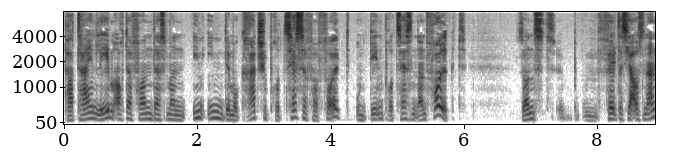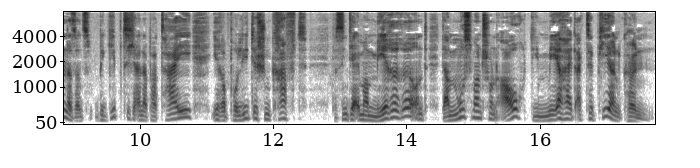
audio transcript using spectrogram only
Parteien leben auch davon, dass man in ihnen demokratische Prozesse verfolgt und den Prozessen dann folgt. Sonst äh, fällt das ja auseinander, sonst begibt sich eine Partei ihrer politischen Kraft. Das sind ja immer mehrere und da muss man schon auch die Mehrheit akzeptieren können.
